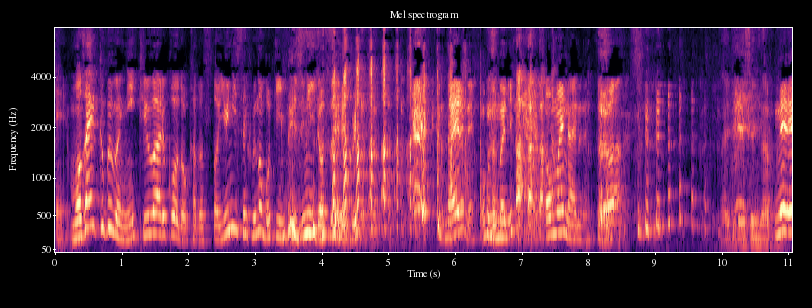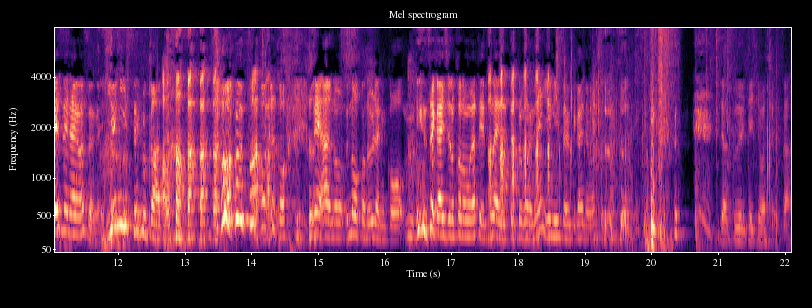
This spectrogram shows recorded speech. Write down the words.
えーモザイク部分に QR コードをかざすとユニセフの募金ページに移動する AV。なえるね、ほんまに。ほんまになえるね。それは。だいぶ冷静になるね、冷静になりますよね。ユニセフかと。そう、そこがこう、ね、あの、ノートの裏にこう、世界中の子供が手繋いでってるところにね、ユニセフって書いてましたけど。じゃあ続いていきましょうか。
